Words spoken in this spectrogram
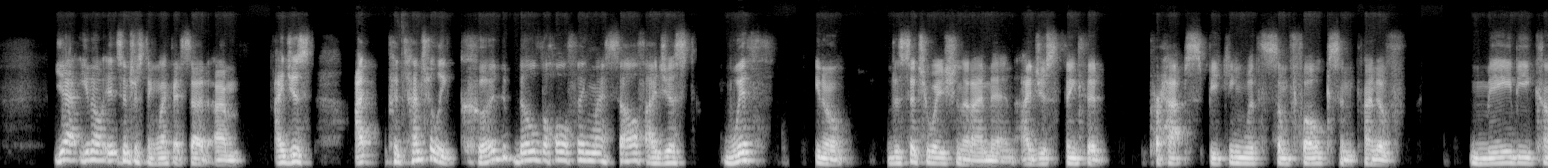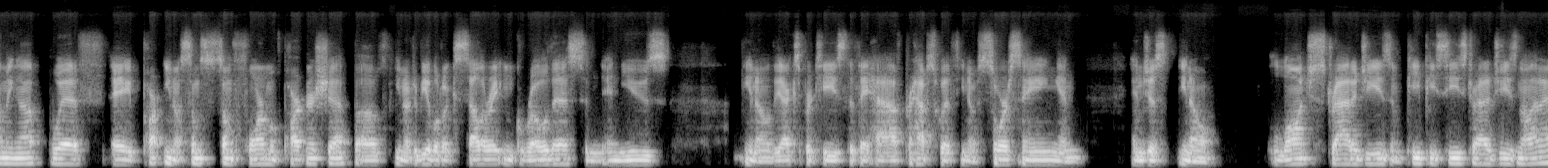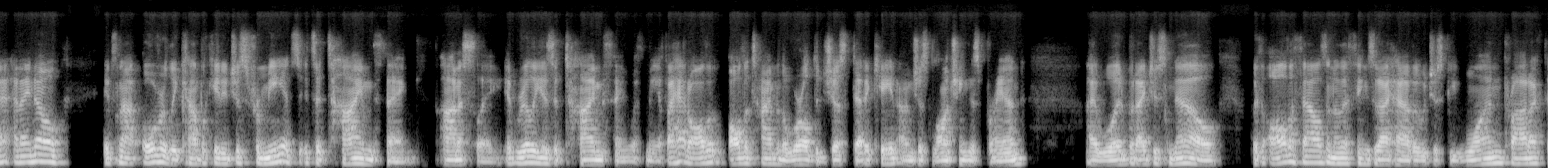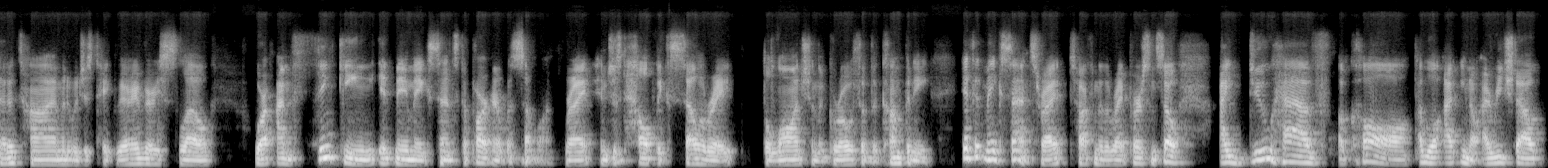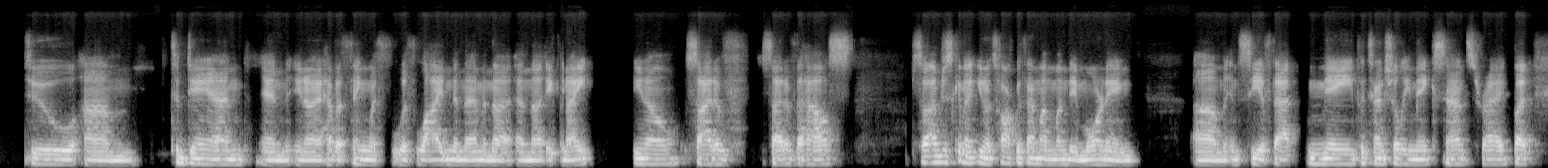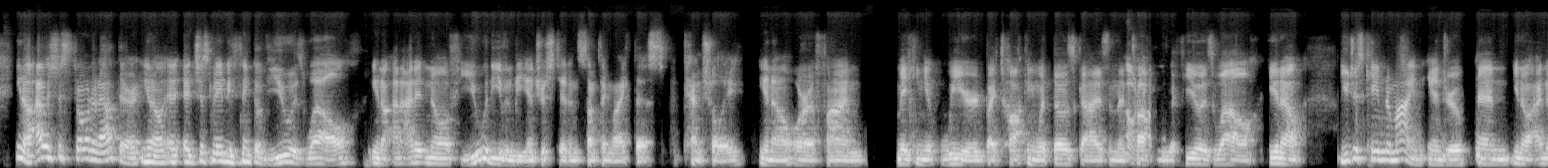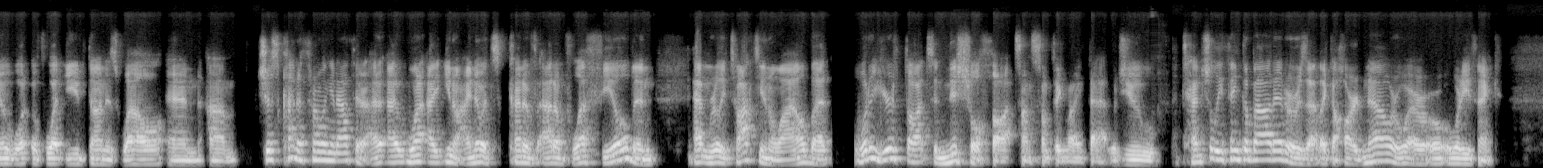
Yeah, you know, it's interesting. Like I said, um, I just I potentially could build the whole thing myself. I just with, you know, the situation that I'm in, I just think that perhaps speaking with some folks and kind of maybe coming up with a part you know some some form of partnership of you know to be able to accelerate and grow this and, and use you know the expertise that they have perhaps with you know sourcing and and just you know launch strategies and ppc strategies and all that. And I, and I know it's not overly complicated. Just for me it's it's a time thing honestly. It really is a time thing with me. If i had all the all the time in the world to just dedicate on just launching this brand i would. But i just know with all the thousand other things that I have, it would just be one product at a time and it would just take very, very slow. Where I'm thinking it may make sense to partner with someone, right? And just help accelerate the launch and the growth of the company if it makes sense, right? Talking to the right person. So I do have a call. Well, I, you know, I reached out to um, to Dan, and you know, I have a thing with with Leiden and them and the and the Ignite you know, side of side of the house. So I'm just gonna, you know, talk with them on Monday morning um, and see if that may potentially make sense, right? But you know, I was just throwing it out there, you know, it, it just made me think of you as well, you know, and I didn't know if you would even be interested in something like this potentially, you know, or if I'm making it weird by talking with those guys and then oh, talking with you as well, you know. You just came to mind, Andrew, and you know I know what of what you've done as well, and um, just kind of throwing it out there. I, I, I, you know, I know it's kind of out of left field, and hadn't really talked to you in a while, but what are your thoughts, initial thoughts on something like that? Would you potentially think about it, or is that like a hard no, or, or, or what do you think?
